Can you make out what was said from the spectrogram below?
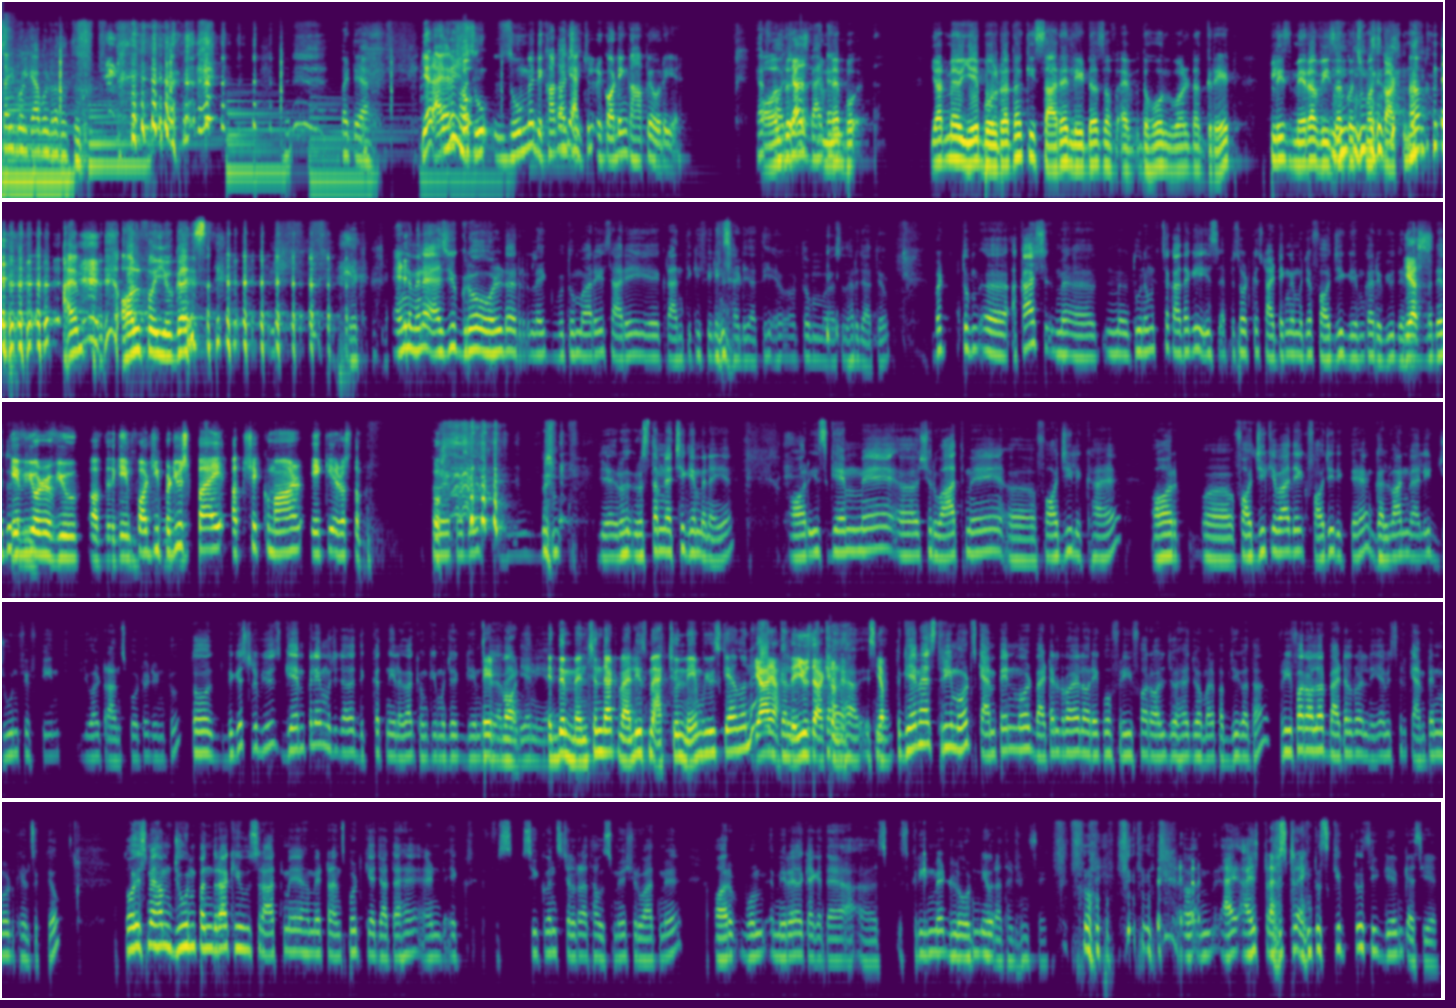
सही बोल क्या बोल रहा था तू बट या यार आई विश जूम में दिखा था कि। एक्चुअली रिकॉर्डिंग कहाँ पे हो रही है। यार the- में यार मैं ये बोल रहा था कि सारे leaders of the whole world are great please मेरा वीज़ा कुछ मत काटना। I am all for you guys and में ना as you grow older like वो तुम्हारे सारे ये क्रांति की फीलिंग्स हट जाती है और तुम सुधर जाते हो। बट तुम आकाश तूने मुझसे कहा था कि इस एपिसोड के स्टार्टिंग में मुझे फौजी गेम का रिव्यू देना Yes, मैं दे दूँ give review? your review of the game. 4G produced by Akshay Kumar, aka Rustam. तो ये produce- ये रुस्तम ने अच्छी गेम बनाई है और इस गेम में शुरुआत में फौजी लिखा है और फौजी के बाद एक फौजी दिखते हैं Galwan valley June 15th you are transported into तो बिगेस्ट रिव्यूज़ गेम प्ले मुझे ज़्यादा दिक्कत नहीं लगा क्योंकि मुझे गेम्स का ज़्यादा? आइडिया नहीं है। Did they mention that value? उसमें actual name यूज़ किया है उन्होंने? Yeah, yeah. They used the actual name. इसमें? तो game has three modes campaign mode battle royale और एक वो फ्री फॉर ऑल जो है जो हमारा पबजी का था। फ्री फॉर ऑल और बैटल रॉयल नहीं है अभी सिर्फ़ कैंपेन मोड खेल सकते हो। तो इसमें हम जून पंद्रह की उस रात में हमें ट्रांसपोर्ट किया जाता है एंड एक सीक्वेंस चल रहा था उसमें शुरुआत में। और वो मेरे क्या कहते हैं स्क्रीन में लोड नहीं हो रहा था ढंग से। I I trying to skip to see game कैसी है।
